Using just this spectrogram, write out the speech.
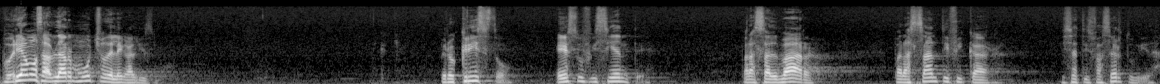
Podríamos hablar mucho de legalismo. Pero Cristo es suficiente para salvar, para santificar y satisfacer tu vida.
